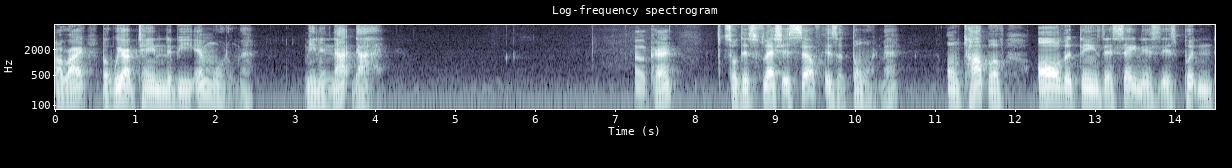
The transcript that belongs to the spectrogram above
All right? But we're obtaining to be immortal, man. Meaning not die. Okay? So this flesh itself is a thorn, man. On top of all the things that Satan is is putting,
